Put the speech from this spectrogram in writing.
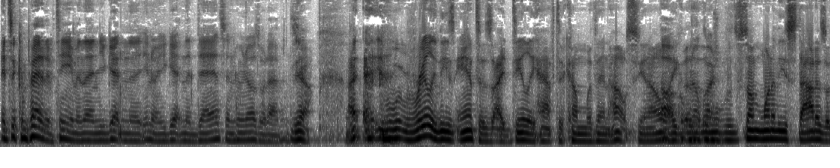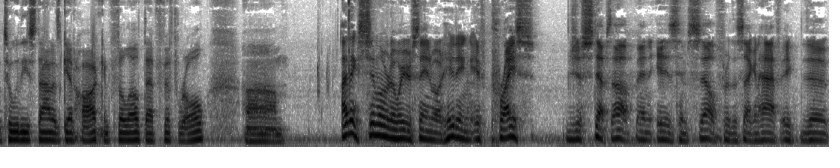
it's a competitive team, and then you get in the you know you get in the dance, and who knows what happens. Yeah, I, I, really, these answers ideally have to come within house. You know, Oh, like no uh, some one of these starters or two of these starters get hot and fill out that fifth role. I think similar to what you're saying about hitting, if Price just steps up and is himself for the second half, it, the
